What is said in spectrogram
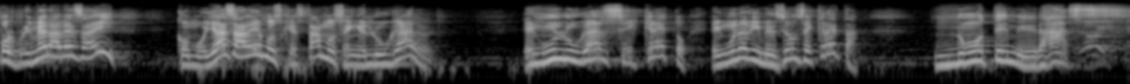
por primera vez ahí, como ya sabemos que estamos en el lugar en un lugar secreto, en una dimensión secreta, no temerás.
